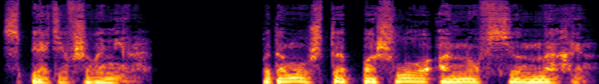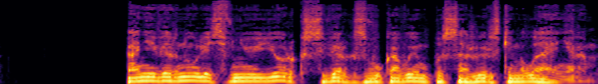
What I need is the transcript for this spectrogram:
спятившего мира. Потому что пошло оно все нахрен. Они вернулись в Нью-Йорк сверхзвуковым пассажирским лайнером,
